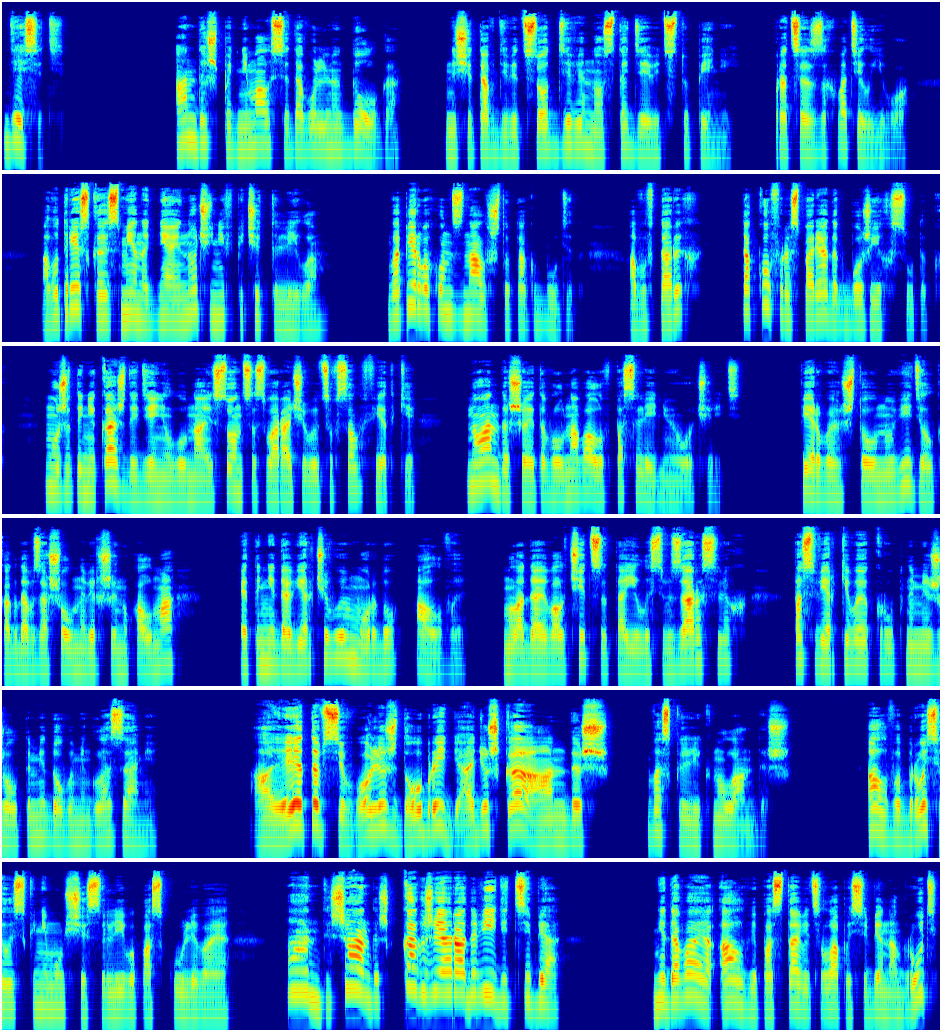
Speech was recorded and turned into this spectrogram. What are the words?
Десять. Андыш поднимался довольно долго, насчитав 999 ступеней. Процесс захватил его. А вот резкая смена дня и ночи не впечатлила. Во-первых, он знал, что так будет. А во-вторых, таков распорядок божьих суток. Может, и не каждый день луна и солнце сворачиваются в салфетки, но Андыша это волновало в последнюю очередь. Первое, что он увидел, когда взошел на вершину холма, это недоверчивую морду Алвы. Молодая волчица таилась в зарослях, посверкивая крупными желто-медовыми глазами. — А это всего лишь добрый дядюшка Андыш! — воскликнул Андыш. Алва бросилась к нему, счастливо поскуливая. — Андыш, Андыш, как же я рада видеть тебя! Не давая Алве поставить лапы себе на грудь,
